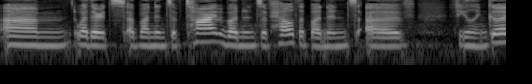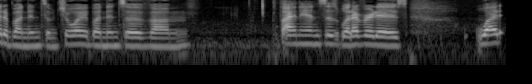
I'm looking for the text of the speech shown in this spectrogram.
Um, whether it's abundance of time, abundance of health, abundance of feeling good, abundance of joy, abundance of um, finances, whatever it is. What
